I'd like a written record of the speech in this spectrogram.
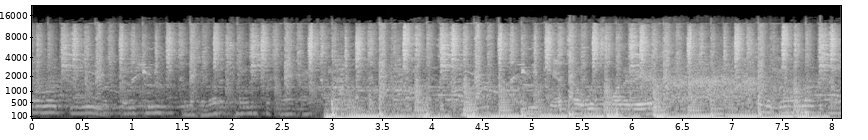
You can't tell which one it is.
